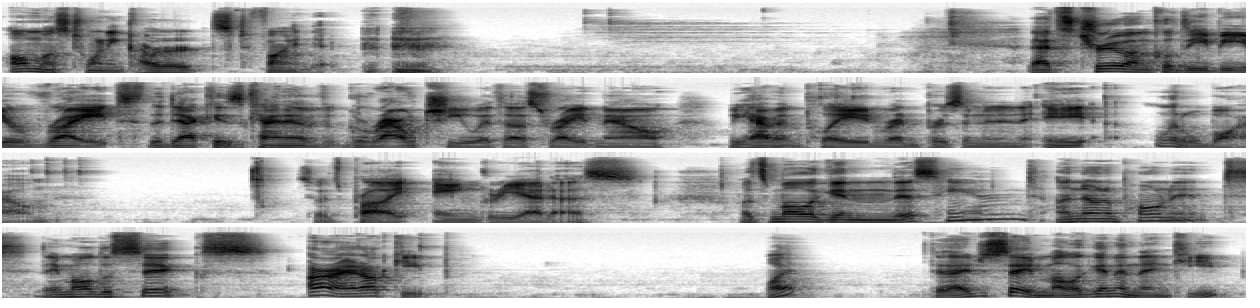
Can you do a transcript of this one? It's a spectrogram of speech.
almost 20 cards to find it. That's true, Uncle DB. You're right. The deck is kind of grouchy with us right now. We haven't played Red Prison in a little while. So it's probably angry at us. Let's mulligan this hand. Unknown opponent. They mulled a six. All right, I'll keep. What? Did I just say mulligan and then keep?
